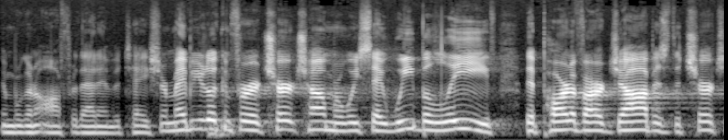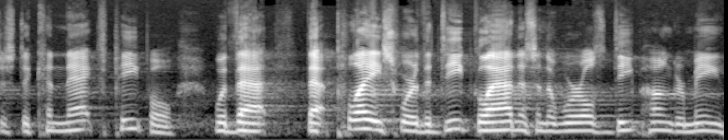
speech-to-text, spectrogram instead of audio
And we're going to offer that invitation. Or maybe you're looking for a church home where we say, we believe that part of our job as the church is to connect people with that that place where the deep gladness and the world's deep hunger mean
